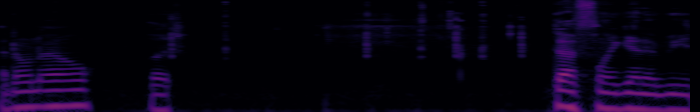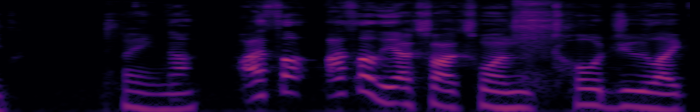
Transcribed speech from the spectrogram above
I don't know, but definitely gonna be playing. No, I thought I thought the Xbox One told you like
